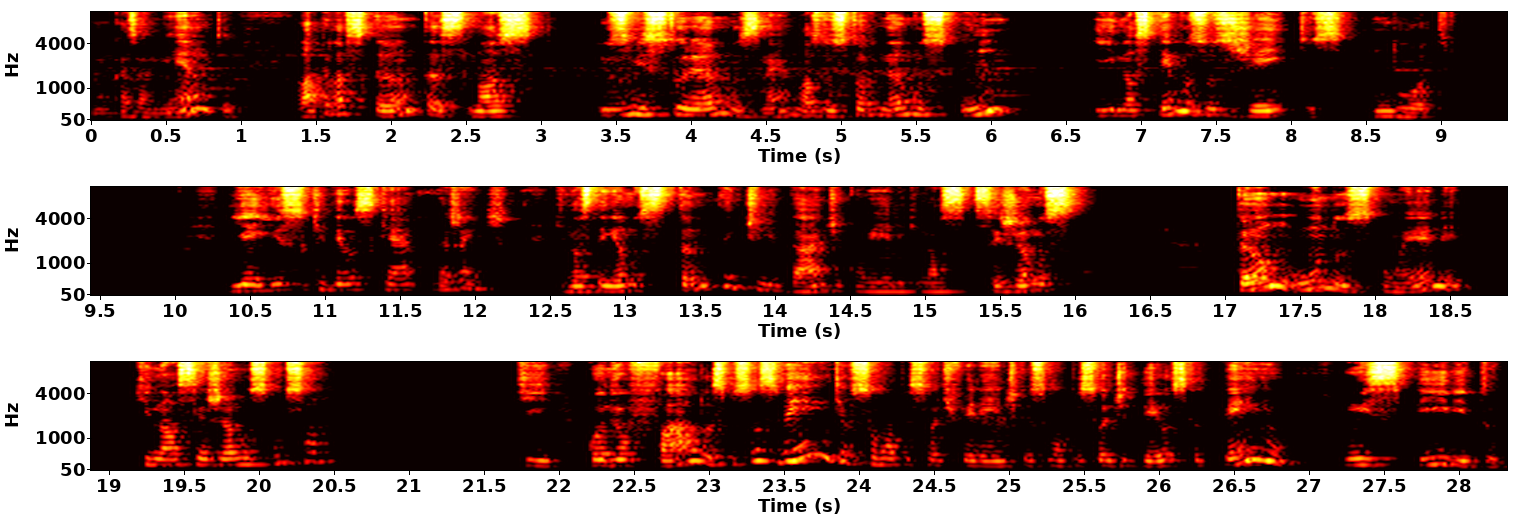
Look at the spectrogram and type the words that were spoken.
num casamento, lá pelas tantas, nós nos misturamos, né? Nós nos tornamos um e nós temos os jeitos um do outro. E é isso que Deus quer da gente, que nós tenhamos tanta intimidade com Ele, que nós sejamos tão unos com Ele, que nós sejamos um só. Que quando eu falo, as pessoas veem que eu sou uma pessoa diferente, que eu sou uma pessoa de Deus, que eu tenho um espírito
